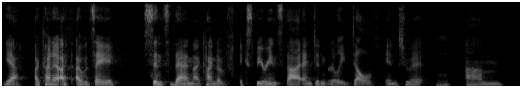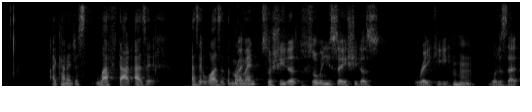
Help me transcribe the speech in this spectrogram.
yeah, I kind of I, I would say since then I kind of experienced that and didn't really delve into it. Mhm. Um, I kind of just left that as it as it was at the Right. moment. So she does. So when you say she does Reiki, hmm what does that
